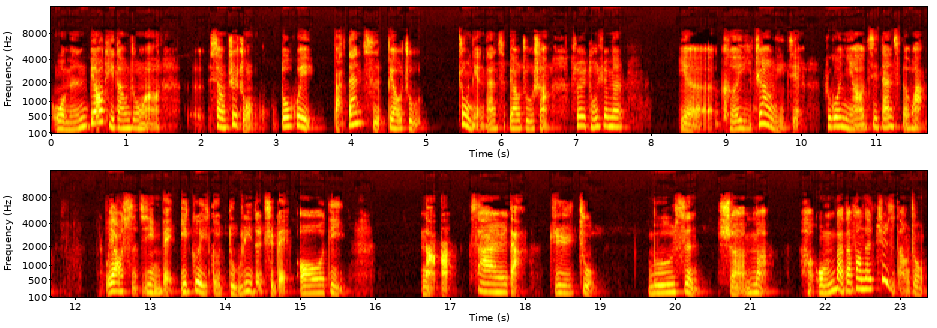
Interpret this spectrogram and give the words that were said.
我们标题当中啊，呃，像这种都会把单词标注，重点单词标注上，所以同学们 也可以这样理解。如果你要记单词的话，不要死记硬背，一个一个独立的去背。어디哪儿살다居住무슨什么好，我们把它放在句子当中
